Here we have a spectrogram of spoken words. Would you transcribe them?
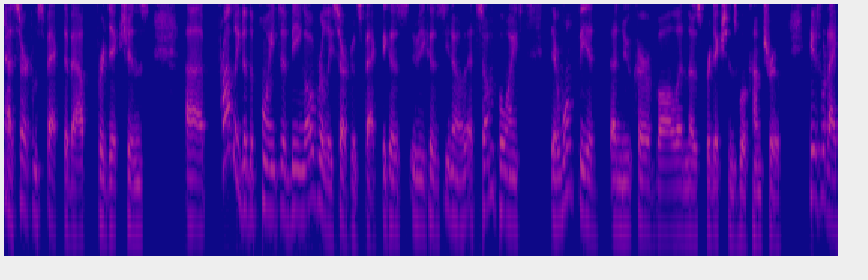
uh, circumspect about predictions, uh, probably to the point of being overly circumspect, because because you know at some point there won't be a, a new curveball and those predictions will come true. Here's what I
